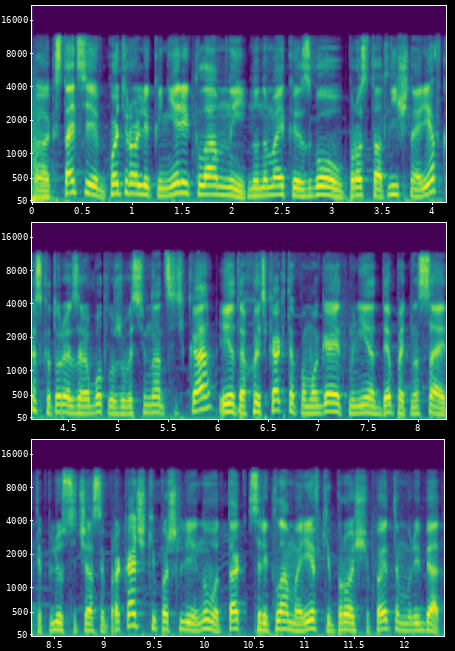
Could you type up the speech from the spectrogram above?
А, кстати, хоть ролик и не рекламный, но на MyCSGO просто отличная ревка, с которой я заработал уже 18к, и это хоть как-то помогает мне депать на сайты. Плюс сейчас и прокачки пошли, ну вот так с рекламой ревки проще. Поэтому, ребят,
